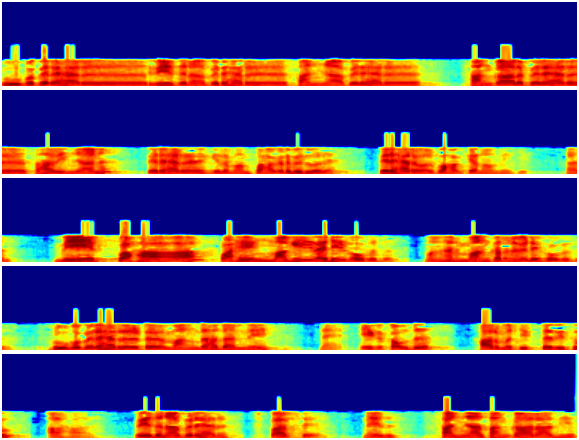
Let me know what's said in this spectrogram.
රූප පෙරහැර වේදනා පෙරහැර සංඥා පෙරහැර සංකාර පෙරහැර සහ විඥාන පෙරහැර කියලා මම පහකට බෙදුවා දැන් පෙරහැරවල් පහක් යනවා මේකේ හරි මේ පහ පහෙන් මගේ වැඩේ කොහොමද මං අහන්නේ මං කරන වැඩේ කොහොමද රූප පෙරහැරට මං දහදන්නේ නෑ ඒක කවුද? කර්ම චිත්ත ඍතු ආහාර. වේදනා පෙරහැර ස්පර්ශය. නේද? සංඥා සංකාර ආදිය.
